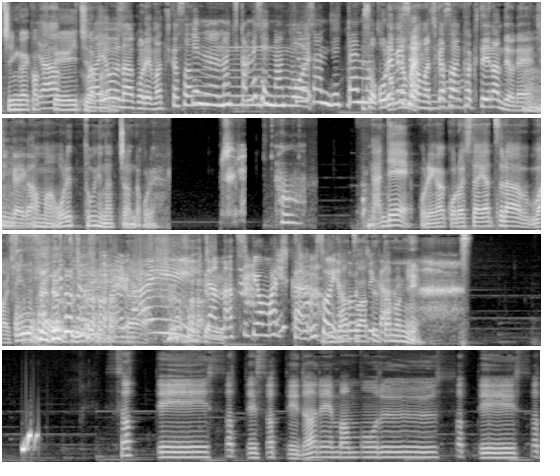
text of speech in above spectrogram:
人外確いや定位置だから迷うです。なこれマチカさんでも、マチカ目線、夏代さん絶対そう俺目線はマチカさん確定なんだよねうん陣外があまあ俺投票になっちゃうんだこれ。はなんで俺が殺した奴らは一人おずつしかあ、死なないんだよ。はい。じゃあ、夏病マジか。嘘やん、ど二発当っちか。てたのに。て、さて、さて、誰守る？さて、さ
